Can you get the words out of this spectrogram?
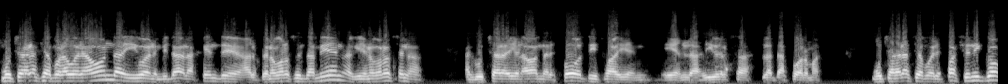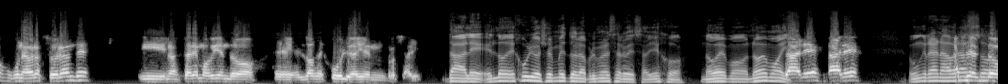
Muchas gracias por la buena onda y bueno, invitar a la gente, a los que no conocen también, a quienes no conocen, a, escuchar ahí a la banda en Spotify en, y en las diversas plataformas. Muchas gracias por el espacio, Nico. Un abrazo grande y nos estaremos viendo eh, el 2 de julio ahí en Rosario. Dale, el 2 de julio yo meto la primera cerveza, viejo. Nos vemos, nos vemos ahí. Dale, dale. Un gran abrazo.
